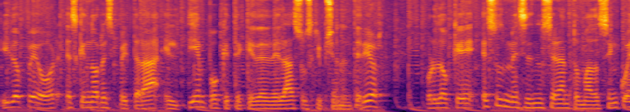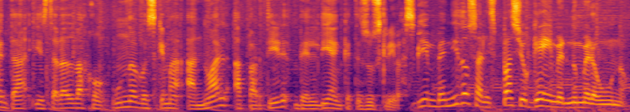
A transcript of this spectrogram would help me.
Y lo peor es que no respetará el tiempo que te quede de la suscripción anterior, por lo que esos meses no serán tomados en cuenta y estarás bajo un nuevo esquema anual a partir del día en que te suscribas. Bienvenidos al Espacio Gamer número 1,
